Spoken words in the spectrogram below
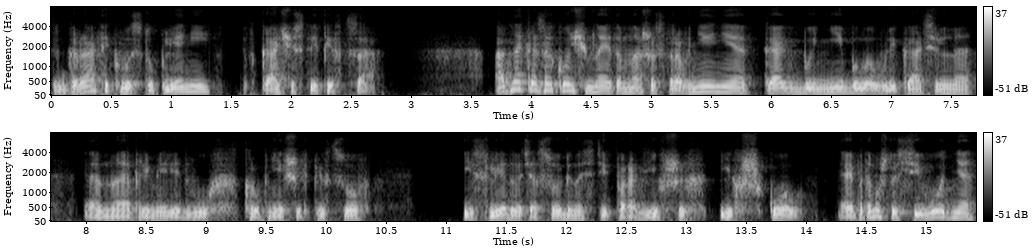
график выступлений в качестве певца. Однако закончим на этом наше сравнение, как бы ни было увлекательно на примере двух крупнейших певцов исследовать особенности породивших их школ, потому что сегодня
